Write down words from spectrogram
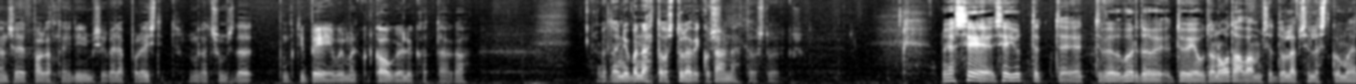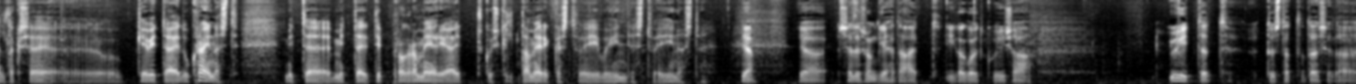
on see, et palgata neid inimesi väljapoole Eestit. me katsume seda punkti B võimalikult kaugele lükata, aga aga ta on juba nähtavas tulevikus? ta on nähtavas tulevikus. Nojah, see, see jutt, et, et võõrtööjõud on odavam, see tuleb sellest, kui mõeldakse keevitajaid Ukrainast, mitte, mitte tipp-programmeerijaid kuskilt Ameerikast või, või Indiast või Hiinast või? jah, ja selles ongi häda, et iga kord, kui sa üritad tõstatada seda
